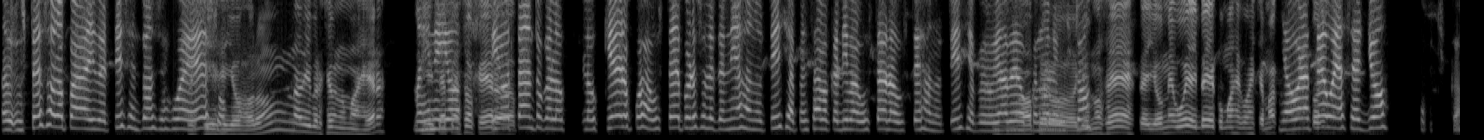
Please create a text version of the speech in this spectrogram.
Ah, Usted solo para divertirse entonces fue Pues sí, eso. sí, yo solo una diversión nomás era. Usted yo, era, yo tanto que lo, lo quiero pues a usted, por eso le tenía esa noticia, pensaba que le iba a gustar a usted esa noticia, pero ya veo que no le gustó. Yo no sé, este, yo me voy y vea cómo hace con el chamaco. ¿Y ahora qué voy a hacer yo? Puchica.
